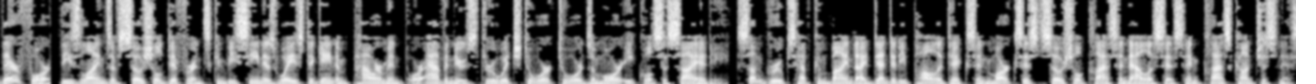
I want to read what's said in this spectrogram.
Therefore, these lines of social difference can be seen as ways to gain empowerment or avenues through which to work towards a more equal society. Some groups have combined identity politics and Marxist social class analysis and class consciousness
